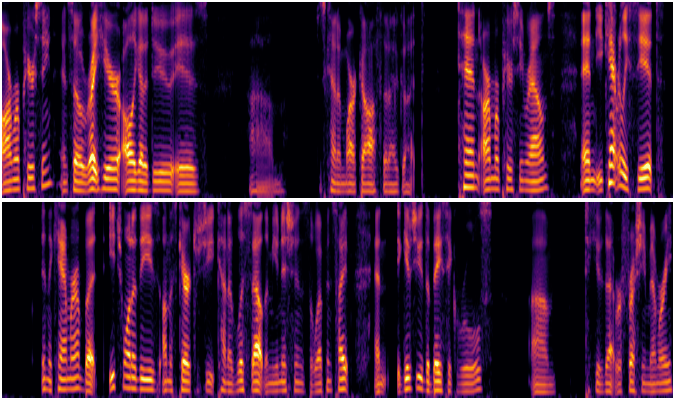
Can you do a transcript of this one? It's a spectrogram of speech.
armor piercing. And so right here, all I got to do is um, just kind of mark off that I've got 10 armor piercing rounds. And you can't really see it in the camera, but each one of these on this character sheet kind of lists out the munitions, the weapon type, and it gives you the basic rules um, to give that refreshing memory.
